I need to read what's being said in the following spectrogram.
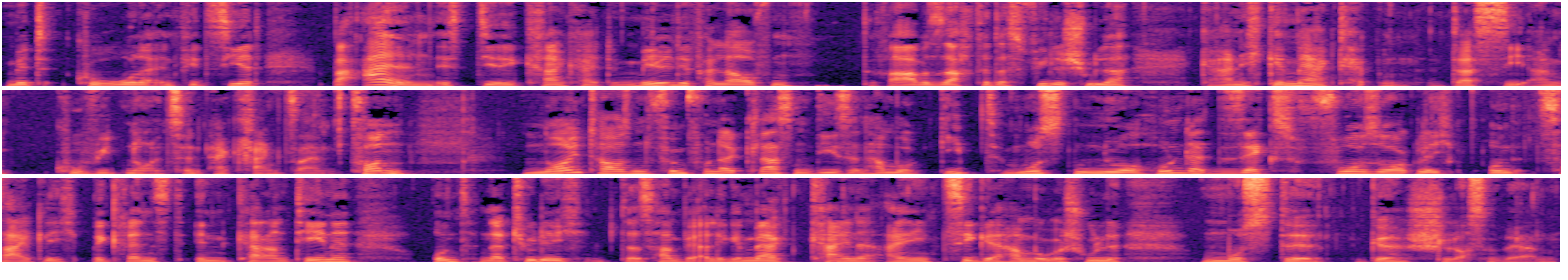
mit Corona infiziert. Bei allen ist die Krankheit milde verlaufen. Rabe sagte, dass viele Schüler gar nicht gemerkt hätten, dass sie an Covid-19 erkrankt seien. Von 9500 Klassen, die es in Hamburg gibt, mussten nur 106 vorsorglich und zeitlich begrenzt in Quarantäne. Und natürlich, das haben wir alle gemerkt, keine einzige Hamburger Schule musste geschlossen werden.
